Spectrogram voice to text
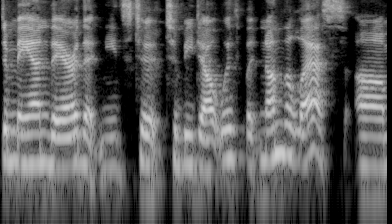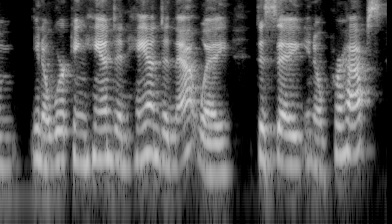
demand there that needs to to be dealt with, but nonetheless, um, you know, working hand in hand in that way to say, you know, perhaps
